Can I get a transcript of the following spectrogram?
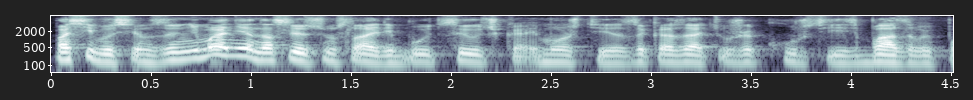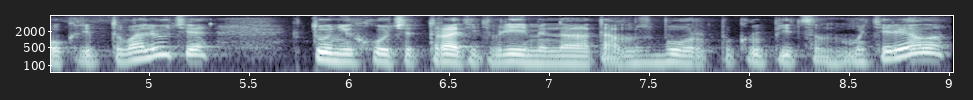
Спасибо всем за внимание. На следующем слайде будет ссылочка, и можете заказать уже курс, есть базовый по криптовалюте. Кто не хочет тратить время на там, сбор по крупицам материала,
